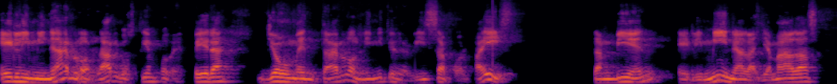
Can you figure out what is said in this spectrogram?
eliminar los largos tiempos de espera y aumentar los límites de visa por país. También elimina las llamadas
